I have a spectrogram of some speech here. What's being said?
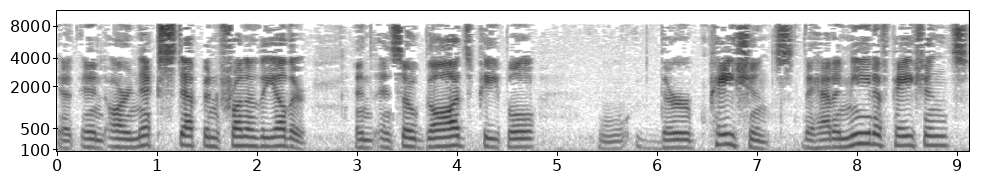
and our next step in front of the other. And, and so God's people, their patience, they had a need of patience.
